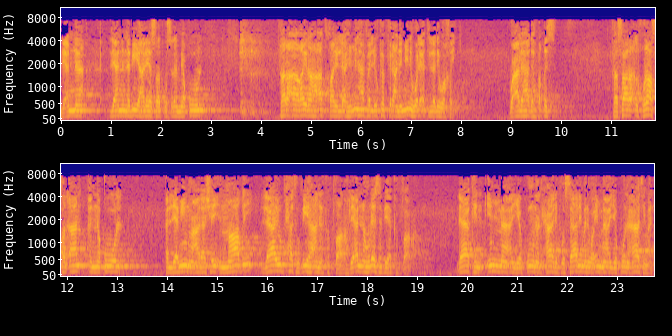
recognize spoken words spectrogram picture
لأن لأن النبي عليه الصلاة والسلام يقول فرأى غيرها أتقى لله منها فليكفر عن يمينه وليأتي الذي هو خير. وعلى هذا فقس. فصار الخلاصة الآن أن نقول اليمين على شيء ماضي لا يبحث فيها عن الكفارة لأنه ليس فيها كفارة. لكن إما أن يكون الحالف سالما وإما أن يكون آثما.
